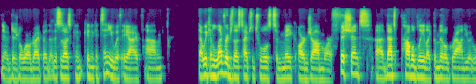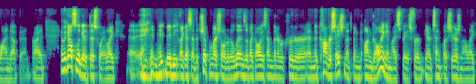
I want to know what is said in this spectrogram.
you know digital world right? But this is always going to continue with ai um, that we can leverage those types of tools to make our job more efficient. Uh, that's probably like the middle ground you would wind up in right? And we can also look at it this way like uh, maybe like i said the chip on my shoulder the lens of like always have been a recruiter and the conversation that's been ongoing in my space for you know 10 plus years now like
